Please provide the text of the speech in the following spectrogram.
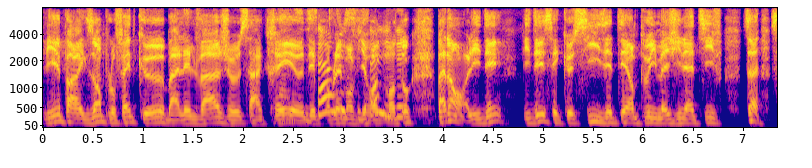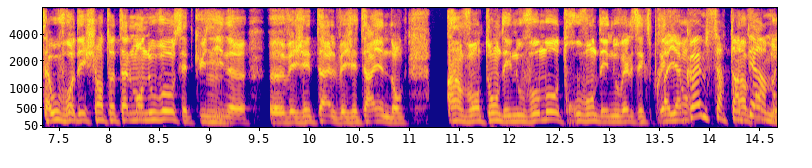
liés, par exemple, au fait que bah, l'élevage, ça a créé Bah, euh, des ça, problèmes oui, c'est ça, environnementaux. Bah non, l'idée, l'idée, c'est que s'ils étaient un peu imaginatifs, ça, ça ouvre des champs totalement nouveaux cette cuisine euh, euh, végétale, végétarienne. Donc, inventons des nouveaux mots, trouvons des nouvelles Bah, expressions. Il y a quand même certains termes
